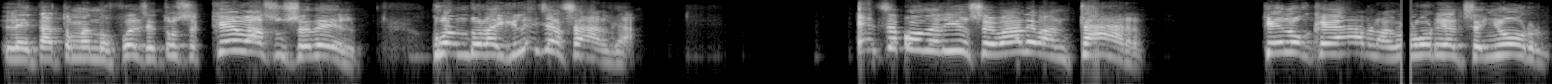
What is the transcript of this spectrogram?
le está tomando fuerza. Entonces, ¿qué va a suceder? Cuando la iglesia salga, ese poderío se va a levantar. ¿Qué es lo que habla? Gloria al Señor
